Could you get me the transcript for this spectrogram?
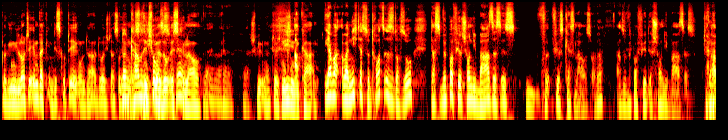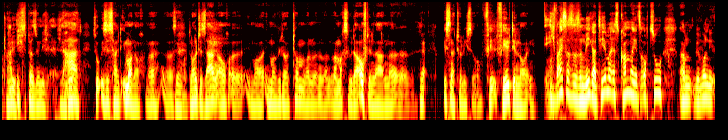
Da gingen die Leute eben weg in Diskotheken und dadurch, dass Und dann kamen sie nicht zu mehr so ist, Ja. genau, äh, spielt natürlich nicht in die Karten. Ja, aber, aber nichtsdestotrotz ist es doch so, dass Wipperfürth schon die Basis ist für, fürs Kesselhaus, oder? Also Wipperfürth ist schon die Basis. Ja, Hab natürlich. ich persönlich Ja, erlebt. so ist es halt immer noch. Ne? Leute sagen auch äh, immer, immer wieder, Tom, wann, wann, wann, machst du wieder auf den Laden? Ne? Ja. Ist natürlich so. Fehl, fehlt den Leuten. Ich weiß, dass das ein mega Thema ist. Kommen wir jetzt auch zu. Ähm, wir wollen die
